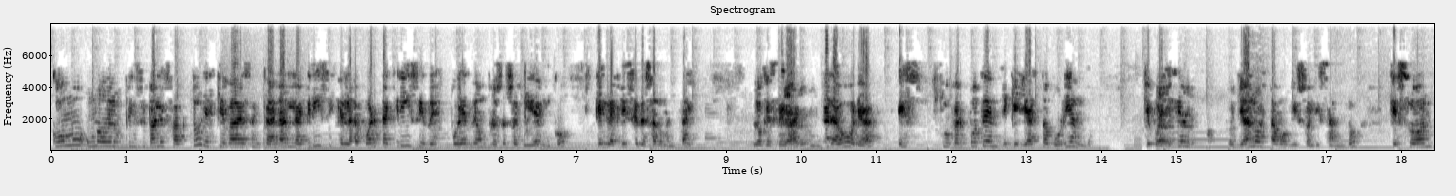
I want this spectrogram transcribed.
como uno de los principales factores que va a desencadenar la crisis, que es la cuarta crisis después de un proceso epidémico, que es la crisis de salud mental. Lo que se va a explicar ahora es súper potente y que ya está ocurriendo. Que por ejemplo, ya lo estamos visualizando, que son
